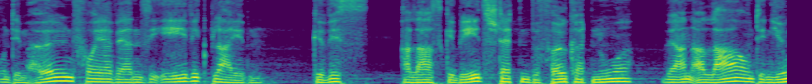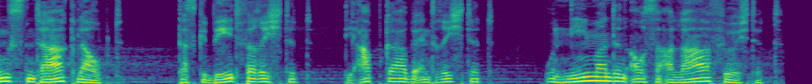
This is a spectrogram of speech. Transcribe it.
und im Höllenfeuer werden sie ewig bleiben. Gewiss, Allahs Gebetsstätten bevölkert nur, wer an Allah und den jüngsten Tag glaubt, das Gebet verrichtet, die Abgabe entrichtet und niemanden außer Allah fürchtet.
